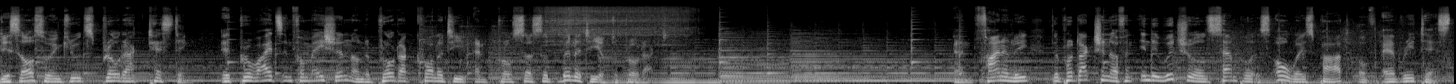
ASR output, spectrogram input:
This also includes product testing. It provides information on the product quality and processability of the product. And finally, the production of an individual sample is always part of every test.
